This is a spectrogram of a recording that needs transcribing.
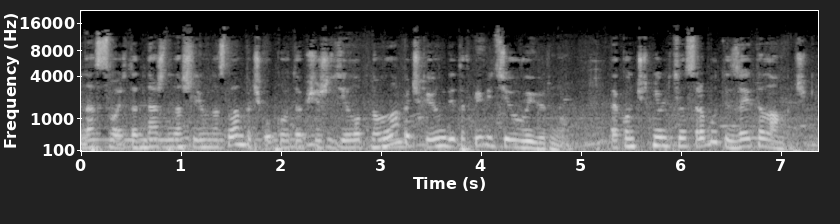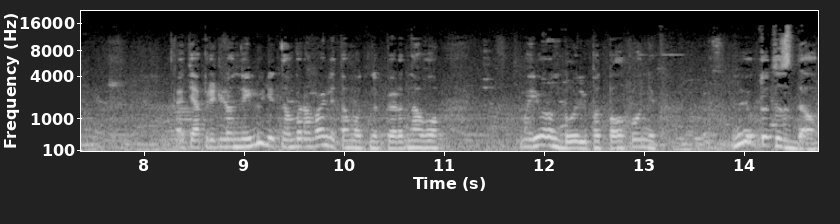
Нас смотрят. Однажды нашли у нас лампочку, у кого-то в общежитии лопнула лампочка, и он где-то в Припяти ее вывернул. Так он чуть не улетел с работы из-за этой лампочки. Хотя определенные люди там воровали, там вот, например, одного майор он был или подполковник. Ну, его кто-то сдал.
